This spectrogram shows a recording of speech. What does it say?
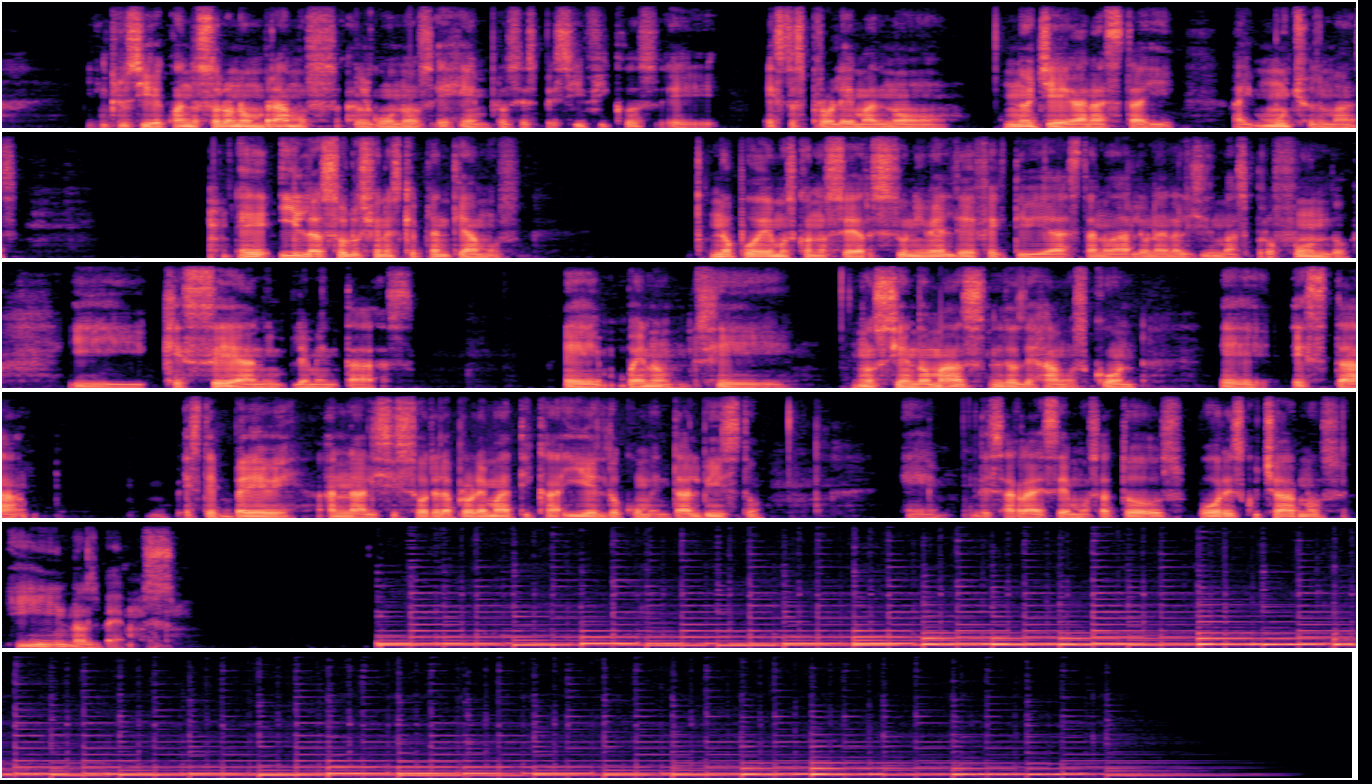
inclusive cuando solo nombramos algunos ejemplos específicos, eh, estos problemas no, no llegan hasta ahí, hay muchos más. Eh, y las soluciones que planteamos no podemos conocer su nivel de efectividad hasta no darle un análisis más profundo y que sean implementadas. Eh, bueno, si no siendo más, los dejamos con eh, esta, este breve análisis sobre la problemática y el documental visto. Les agradecemos a todos por escucharnos y nos vemos.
